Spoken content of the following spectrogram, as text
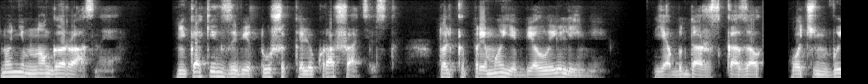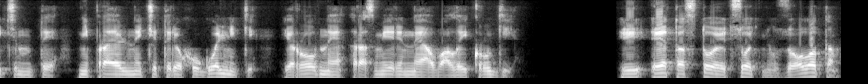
но немного разные. Никаких завитушек или украшательств, только прямые белые линии. Я бы даже сказал, очень вытянутые неправильные четырехугольники и ровные размеренные овалы и круги. «И это стоит сотню золотом?»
